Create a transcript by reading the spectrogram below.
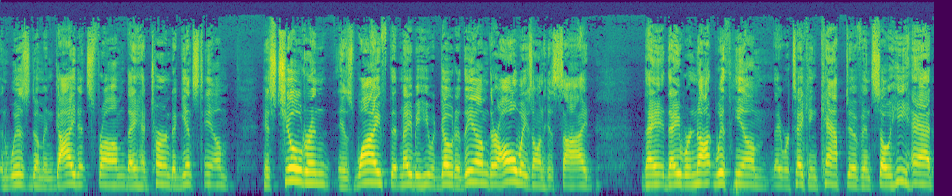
and wisdom and guidance from, they had turned against him. His children, his wife, that maybe he would go to them, they're always on his side. They, they were not with him, they were taken captive, and so he had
